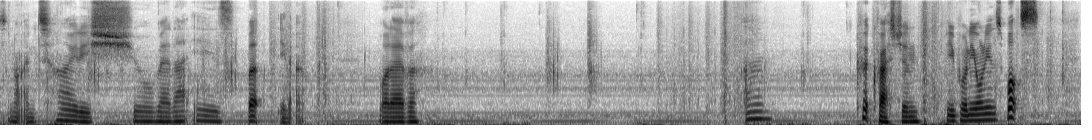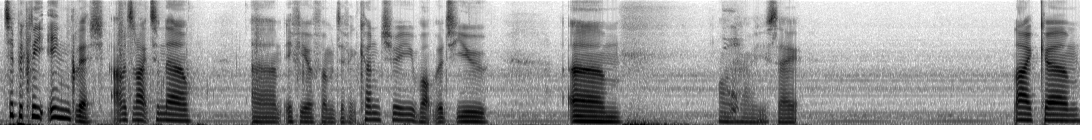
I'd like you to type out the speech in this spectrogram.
So I'm not entirely sure where that is, but you know, whatever. Um, quick question, people in the audience: What's typically English? I would like to know. Um, if you're from a different country, what would you, um, what, how do you say it? Like, um,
